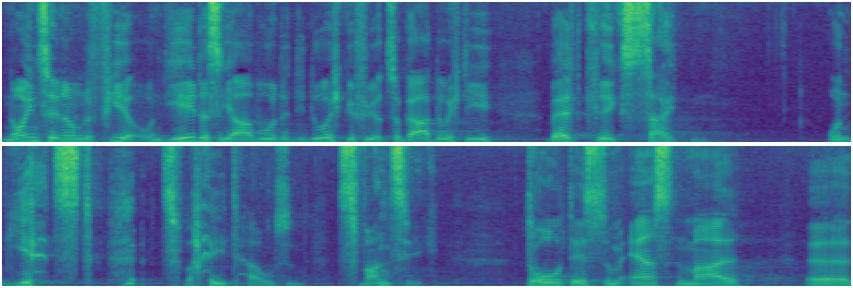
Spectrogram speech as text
1904 und jedes Jahr wurde die durchgeführt, sogar durch die Weltkriegszeiten. Und jetzt, 2020, droht es zum ersten Mal, äh,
